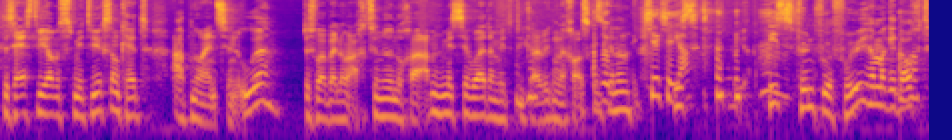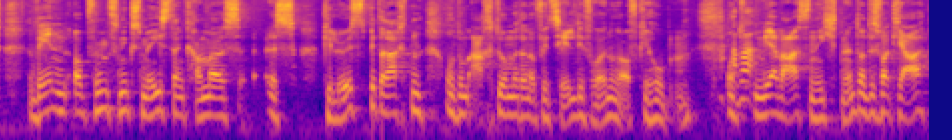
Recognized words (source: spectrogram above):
Das heißt, wir haben es mit Wirksamkeit ab 19 Uhr. Das war, weil um 18 Uhr noch eine Abendmesse war, damit die mhm. Gläubigen nach Hause gehen also, können. Kirche, ja. Bis, bis 5 Uhr früh haben wir gedacht. Aha. Wenn ab 5 nichts mehr ist, dann kann man es als gelöst betrachten. Und um 8 Uhr haben wir dann offiziell die Verordnung aufgehoben. Und Aber mehr war es nicht, nicht. Und es war klar,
